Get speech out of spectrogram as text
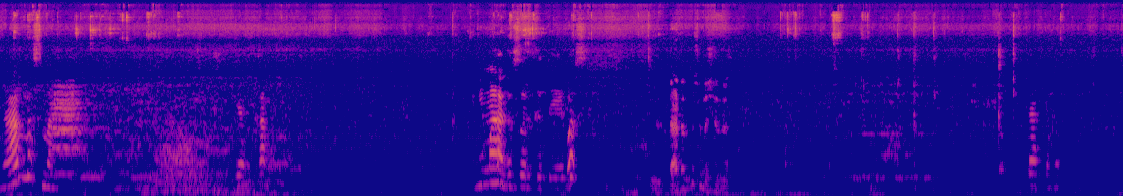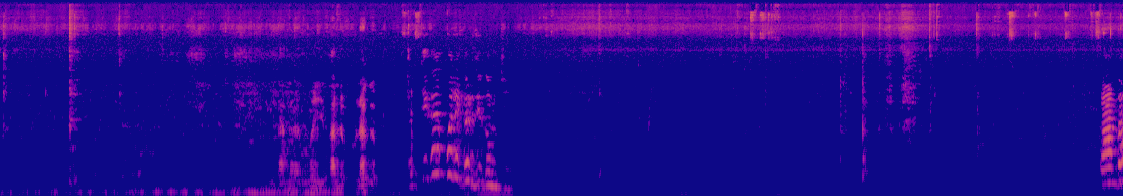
आणलंच ना मी माग सरकते बस ताटात घालू पुन्हा ग. ती काय पलीकडची तुमची? कांदा.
